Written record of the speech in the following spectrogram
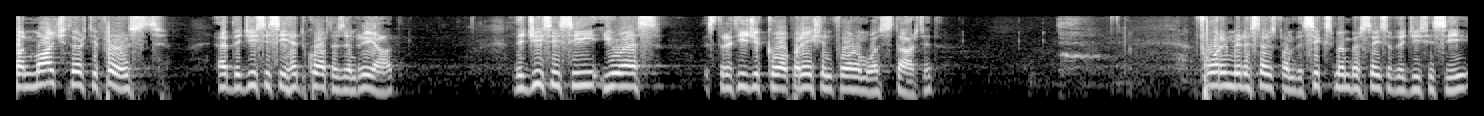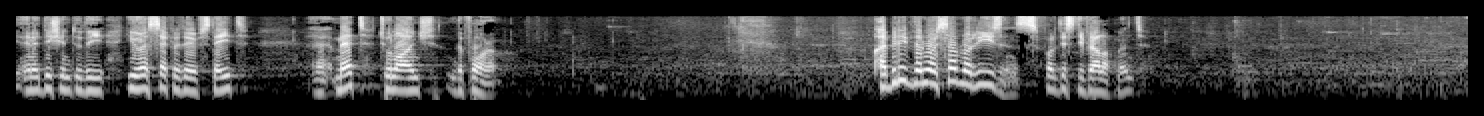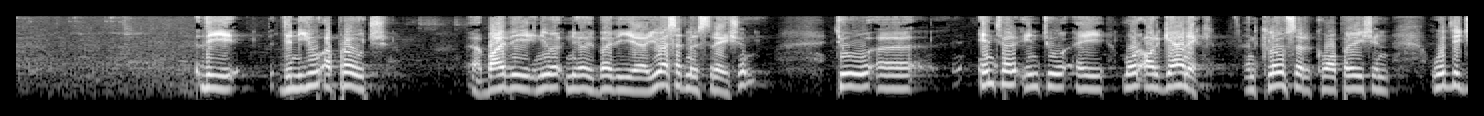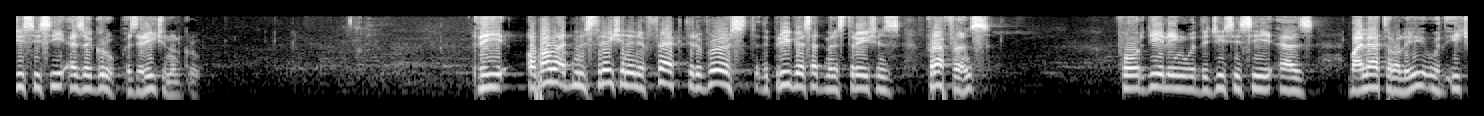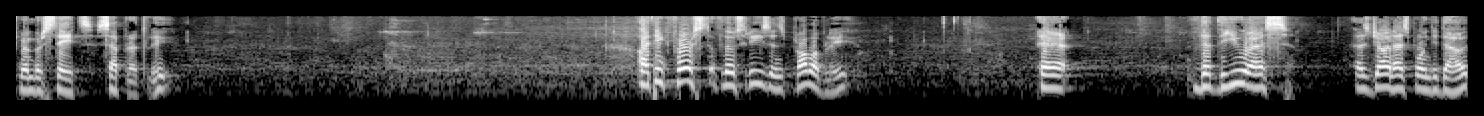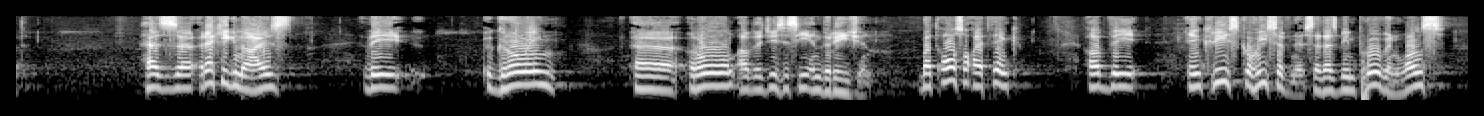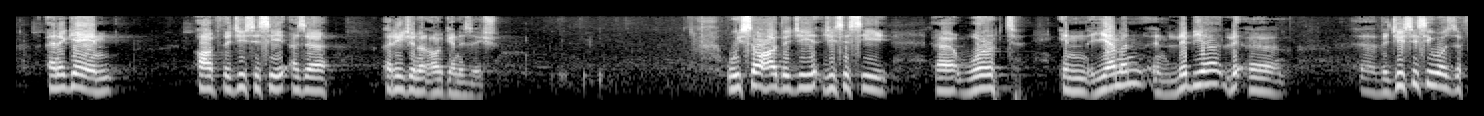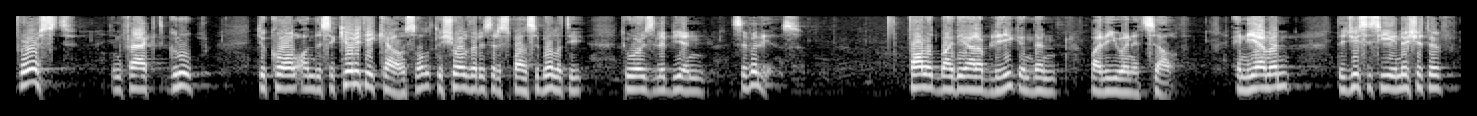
On March 31st, at the GCC headquarters in Riyadh, the GCC US Strategic Cooperation Forum was started. Foreign ministers from the six member states of the GCC, in addition to the US Secretary of State, uh, met to launch the forum. I believe there were several reasons for this development. The, the new approach uh, by the, new, new, by the uh, US administration to uh, enter into a more organic and closer cooperation with the GCC as a group, as a regional group. The Obama administration, in effect, reversed the previous administration's preference for dealing with the GCC as bilaterally with each member state separately. I think first of those reasons probably uh, that the U.S., as John has pointed out, has uh, recognized the growing uh, role of the GCC in the region, but also I think of the increased cohesiveness that has been proven once and again of the GCC as a, a regional organization. We saw how the GCC uh, worked in Yemen, in Libya. Uh, uh, the GCC was the first, in fact, group to call on the Security Council to shoulder its responsibility towards Libyan civilians, followed by the Arab League and then by the UN itself. In Yemen, the GCC initiative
